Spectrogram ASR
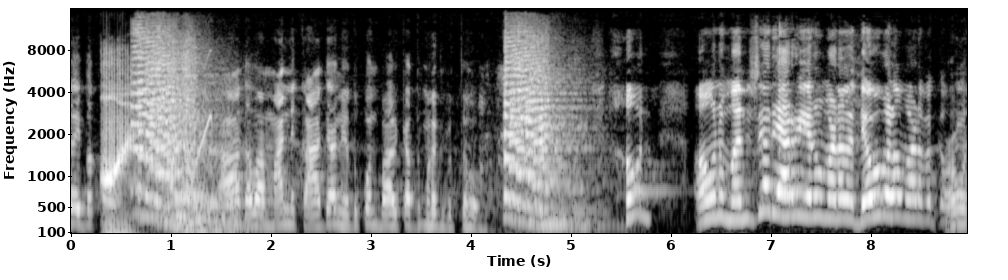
ಕೈ ಬತ್ತಾವ. ಯಾದವ ಮಾನ್ಯ ಕಾದ್ಯಾನ ಎದ್ಕೊಂಡ್ ಬಾಳ್ ಕೆತ್ತ ಮಾಡಿ ಬಿತ್ತಾವ. ಅವನ್ ಅವನು ಮನುಷ್ಯರು ಯಾರು ಏನೂ ಮಾಡಲ್ಲ. ದೆವ್ಗಳು ಮಾಡ್ಬೇಕು ಅವ್ನು.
